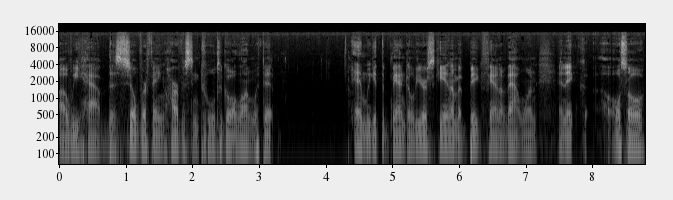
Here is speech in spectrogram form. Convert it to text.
Uh, we have the Silver Fang harvesting tool to go along with it. And we get the Bandolier skin. I'm a big fan of that one. And it also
